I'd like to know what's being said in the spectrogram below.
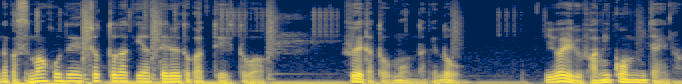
なんかスマホでちょっとだけやってるとかっていう人は増えたと思うんだけど、いわゆるファミコンみたいな、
